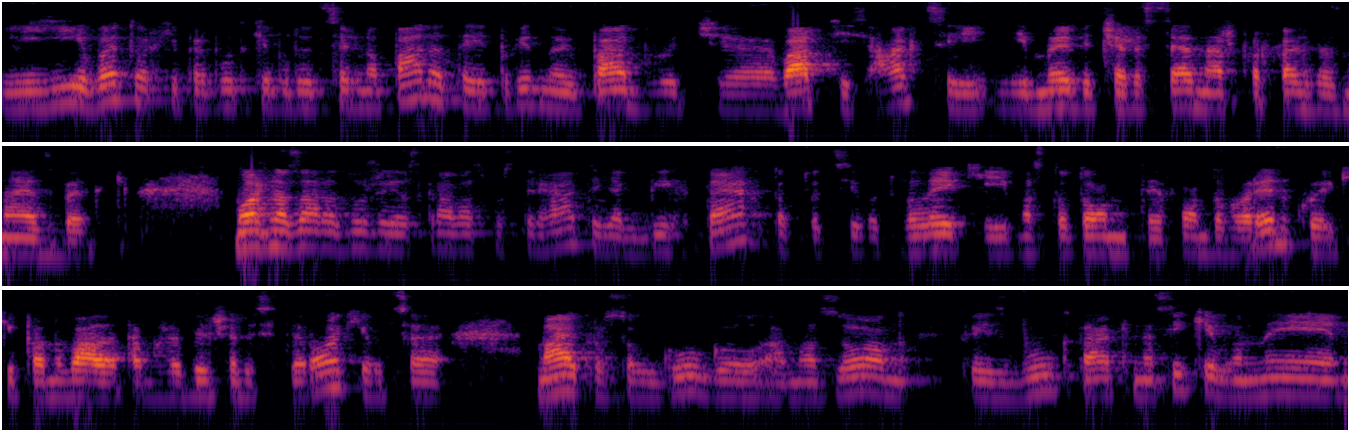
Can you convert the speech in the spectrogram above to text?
її виторг і прибутки будуть сильно падати, і відповідно і падуть е, вартість акцій, і ми через це наш портфель зазнає збитків. Можна зараз дуже яскраво спостерігати, як біг тех, тобто ці от великі мастодонти фондового ринку, які панували там вже більше 10 років. Це Microsoft, Google, Amazon, Facebook, так наскільки вони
